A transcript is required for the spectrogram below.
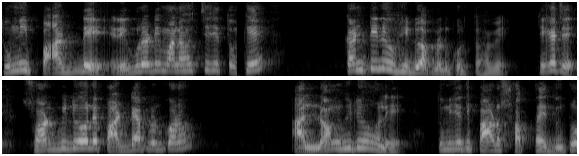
তুমি পার ডে রেগুলারলি মানে হচ্ছে যে তোকে কন্টিনিউ ভিডিও আপলোড করতে হবে, ঠিক আছে? শর্ট ভিডিও হলে পার ডে আপলোড করো, আর লং ভিডিও হলে তুমি যদি পারো সপ্তাহে দুটো,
